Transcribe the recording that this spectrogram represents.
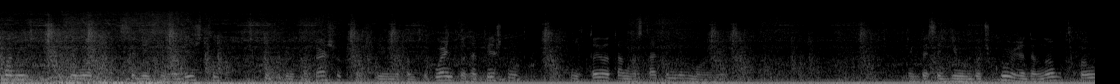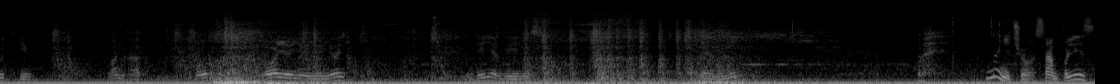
подовбаний, пілот сидить у водичці, купив какашок, так що йому там тепленько, затишно, ніхто його там достати не може. Якби сидів у бочку, вже давно б полетів. В ангар. О, Ой-ой-ой-ой-ой. Куди я виліз? Де мені? Ой, Ну нічого, сам поліз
